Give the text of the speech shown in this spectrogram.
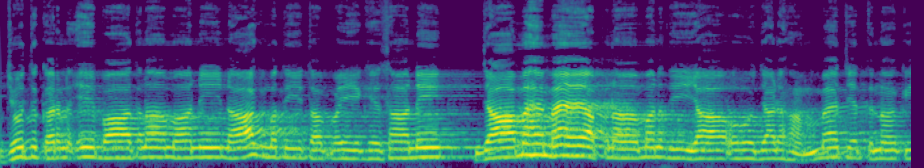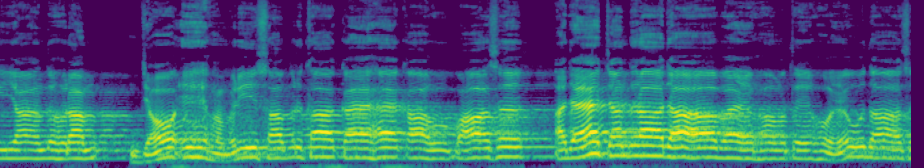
ਜੁਧ ਕਰਨ ਇਹ ਬਾਤ ਨਾ ਮਾਨੀ ਨਾਗਮਤੀ ਤਪਈ ਖਿਸਾਨੀ। ਜਾ ਮਹਿ ਮੈਂ ਆਪਣਾ ਮਨ ਦੀਆ, ਉਹ ਜੜ ਹਮ ਮੈਂ ਚਿਤ ਨ ਕੀਆ ਦੋਹਰਾ ਜੋ ਇਹ ਹਮਰੀ ਸਬਰਥਾ ਕਹਿ ਹੈ ਕਾਹੂ ਪਾਸ, ਅਜੈ ਚੰਦ ਰਾਜਾ ਬੈ ਹਮ ਤੇ ਹੋਏ ਉਦਾਸ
